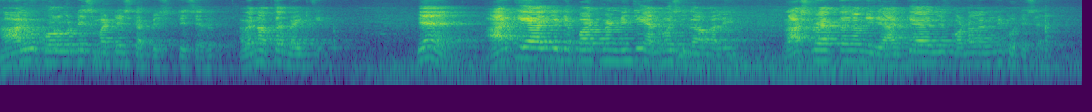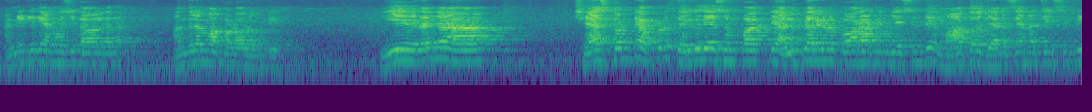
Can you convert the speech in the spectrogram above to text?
నాలుగు కూలగొట్టేసి మట్టేసి కప్పేసేసారు. అవన్నీ వస్తాయి బయటికి. ఏ? ఆర్కియాలజీ డిపార్ట్మెంట్ నుంచి ఎన్ఓసి కావాలి. రాష్ట్ర వ్యాప్తంగా మీరు ఆర్కియాలజీ కొండలన్నీ కొట్టేశారు. అన్నింటికి ఎన్ఓసి కావాలి కదా. అందులో మా కొండలు ఒకటి ఈ విధంగా చేస్తుంటే అప్పుడు తెలుగుదేశం పార్టీ అలిపెరగని పోరాటం చేసింది మాతో జనసేన చేసింది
